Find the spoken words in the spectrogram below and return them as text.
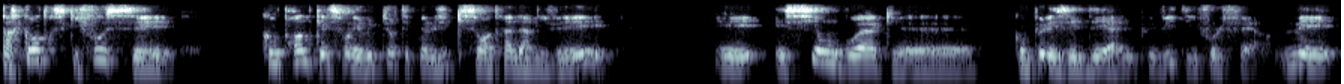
par contre, ce qu'il faut, c'est comprendre quelles sont les ruptures technologiques qui sont en train d'arriver. Et, si on voit qu'on peut les aider à aller plus vite, il faut le faire. Mais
